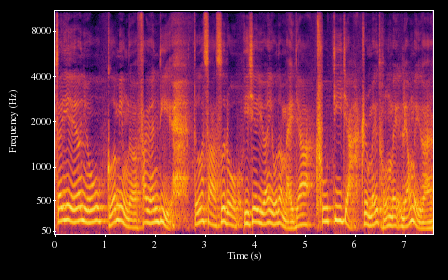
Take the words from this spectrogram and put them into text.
在页岩油革命的发源地德克萨斯州，一些原油的买家出低价至每桶每两美元，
